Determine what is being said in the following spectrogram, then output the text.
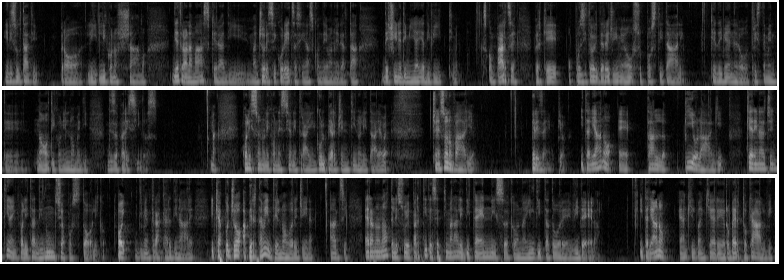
I risultati però li, li conosciamo. Dietro alla maschera di maggiore sicurezza si nascondevano in realtà decine di migliaia di vittime, scomparse perché oppositori del regime o supposti tali, che divennero tristemente noti con il nome di desaparecidos. Ma quali sono le connessioni tra il golpe argentino e l'Italia? Beh, ce ne sono varie. Per esempio, italiano è tal Pio Laghi, che era in Argentina in qualità di nunzio apostolico, poi diventerà cardinale, e che appoggiò apertamente il nuovo regime. Anzi, erano note le sue partite settimanali di tennis con il dittatore Videla. Italiano è anche il banchiere Roberto Calvi,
